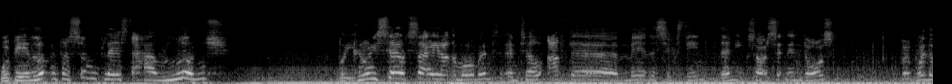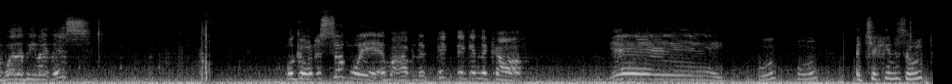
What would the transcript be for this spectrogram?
We've been looking for some place to have lunch, but you can only stay outside at the moment until after May the 16th. Then you can start sitting indoors. But with the weather being like this, we're going to Subway and we're having a picnic in the car. Yay! Whoop whoop. A chicken soup.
